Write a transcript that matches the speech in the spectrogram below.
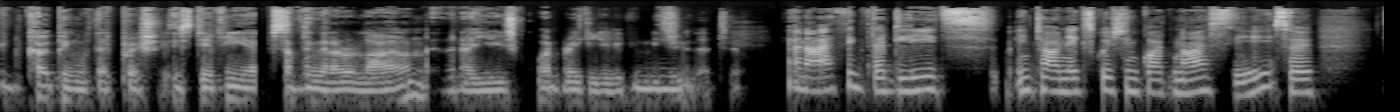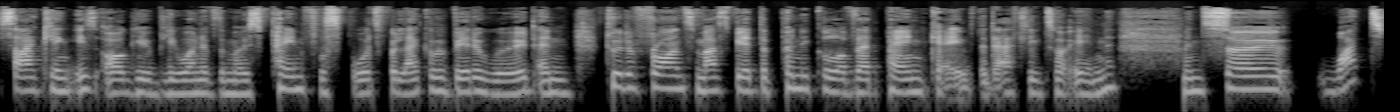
in, coping with that pressure is definitely something that I rely on and that I use quite regularly to get through that too. And I think that leads into our next question quite nicely. So cycling is arguably one of the most painful sports, for lack of a better word. And Tour de France must be at the pinnacle of that pain cave that athletes are in. And so what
